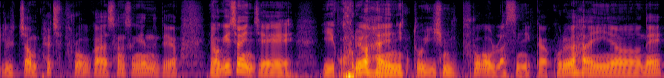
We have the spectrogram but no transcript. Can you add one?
1.87%가 상승했는데요. 여기서 이제 이 고려하이언이 또 26%가 올랐으니까 고려하이언의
